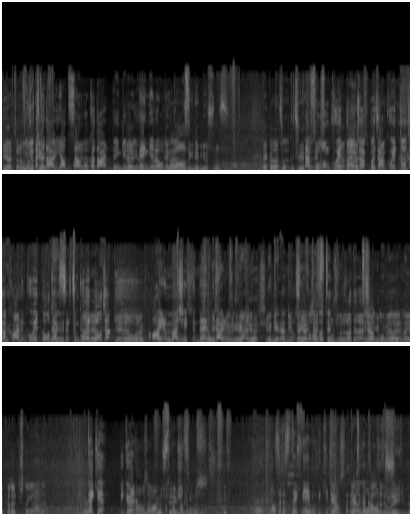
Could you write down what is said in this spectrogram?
diğer tarafa. Bu Ne yatıyor kadar bir tek- yatsa Aynen. o kadar dengeleniyor. Evet, dengeli oluyor. Hem daha hızlı gidebiliyorsunuz. Ne kadar çok güç yani üretirseniz. kolun kuvvetli Ya, evet. olacak, bacağın kuvvetli olacak, karnın kuvvetli olacak, sırtın kuvvetli Yani olacak. Genel olarak Iron Man şeklinde çalışmanız ilerliyoruz gerekiyor yani. her şey. Yok, Genelde Ya dışında yelken falan zaten sporcuları zaten her şeyi triatlon yapıyor. ve yani. Ironman yapıyorlar yurt dışında genelde. Peki, bir görelim Tamam, o ben zaman. göstereyim Bakalım şimdi burada. nasılmış. Hazırız, tekneye bindik gidiyoruz. Hadi Gerçekten normalde kaldırdı şu burayı. şekilde.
